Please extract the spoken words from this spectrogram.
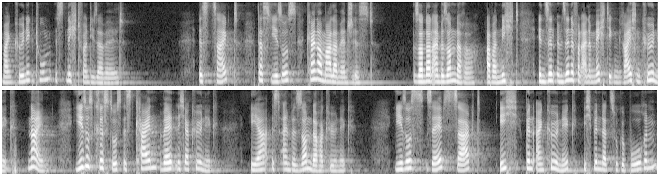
mein Königtum ist nicht von dieser Welt. Es zeigt, dass Jesus kein normaler Mensch ist, sondern ein besonderer, aber nicht im Sinne von einem mächtigen, reichen König. Nein, Jesus Christus ist kein weltlicher König. Er ist ein besonderer König. Jesus selbst sagt, ich bin ein König, ich bin dazu geboren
